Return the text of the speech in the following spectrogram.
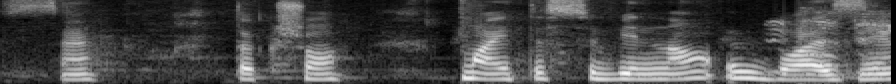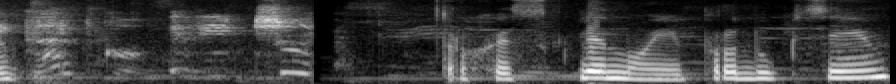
Все. Так що майте собі на увазі. Трохи скляної продукції.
